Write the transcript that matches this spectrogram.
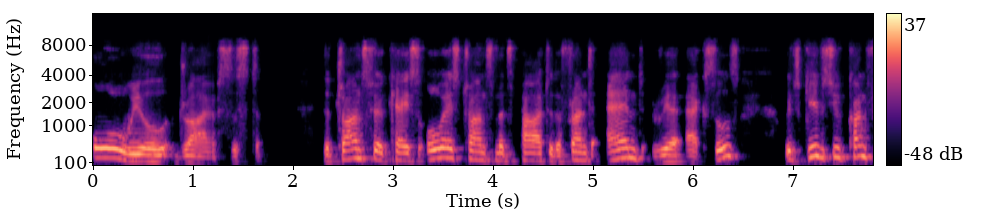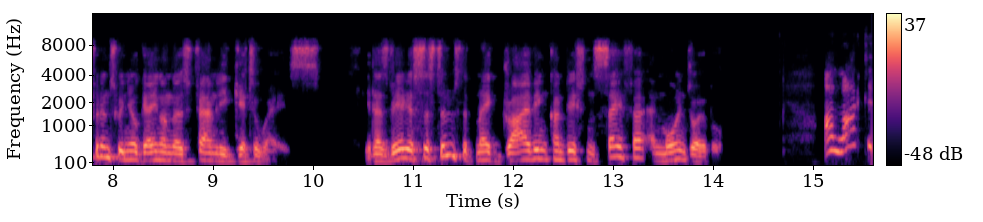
all wheel drive system. The transfer case always transmits power to the front and rear axles, which gives you confidence when you're going on those family getaways. It has various systems that make driving conditions safer and more enjoyable. I liked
